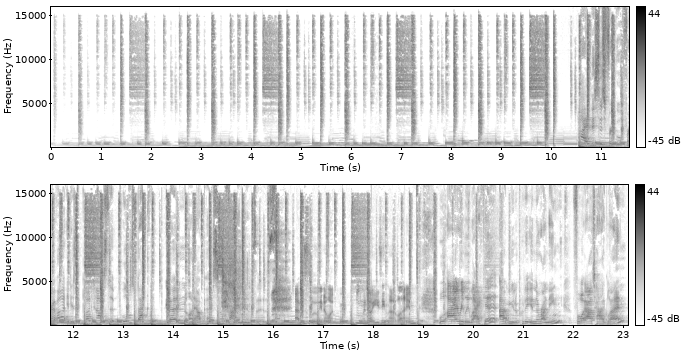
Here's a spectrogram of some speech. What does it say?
Hi, this is Frugal Forever. It is a podcast that pulls back the curtain on our personal finances. Absolutely not. We're not using that line. Well, I really like it. I'm going to put it in the running for our tagline.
